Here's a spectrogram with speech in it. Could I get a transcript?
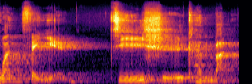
冠肺炎及时看板。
